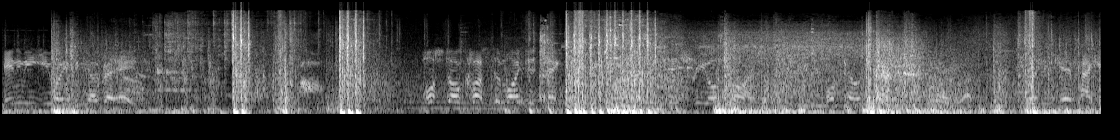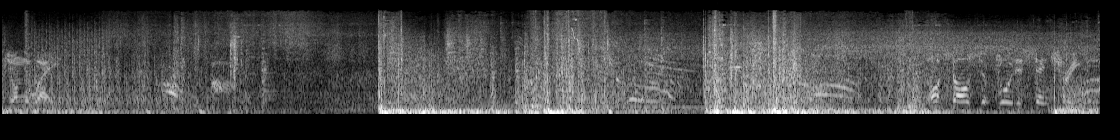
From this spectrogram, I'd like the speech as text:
Enemy UAV overhead. Mine detected. Friendly online. Hostile area. Friendly care package on the way. Hostiles deployed a sentry.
